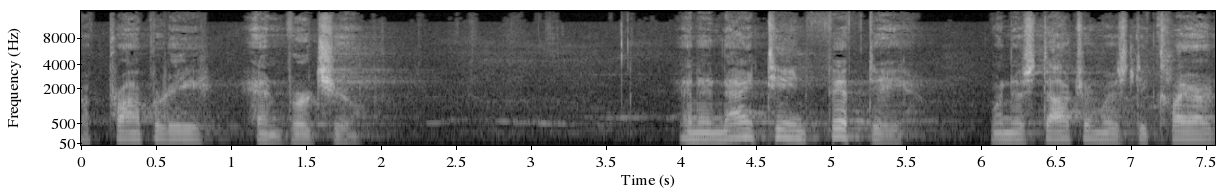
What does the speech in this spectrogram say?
of property, and virtue. And in 1950, when this doctrine was declared,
